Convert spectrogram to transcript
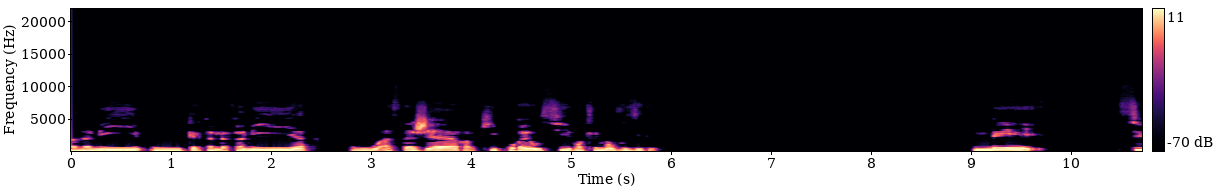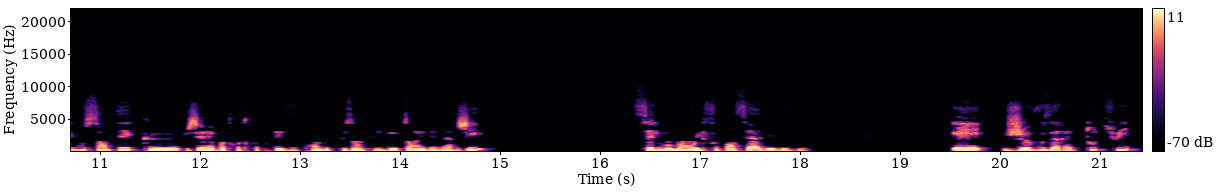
un ami ou quelqu'un de la famille ou un stagiaire qui pourrait aussi éventuellement vous aider. Mais si vous sentez que gérer votre entreprise vous prend de plus en plus de temps et d'énergie, c'est le moment où il faut penser à déléguer. Et je vous arrête tout de suite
